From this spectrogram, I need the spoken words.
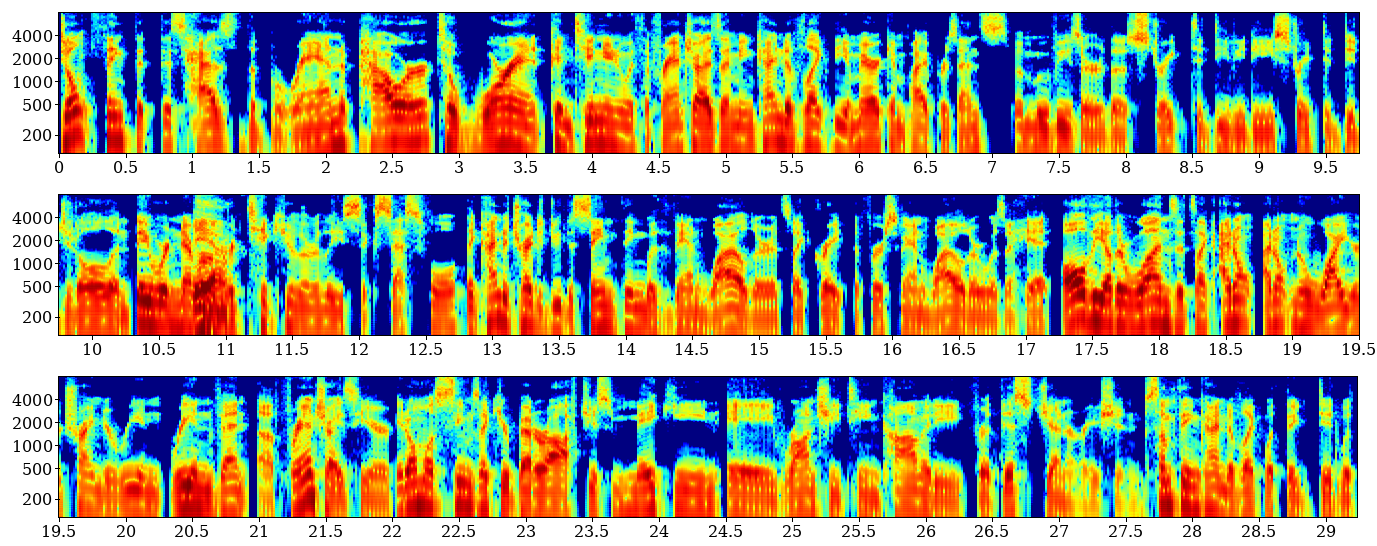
don't think that this has the brand power to warrant continuing with the franchise. I mean, kind of like the American Pie Presents uh, movies or the straight to DVD, straight to digital, and they were never yeah. particularly successful. They kind of tried to do the same thing with Van Wilder. It's like, great, the first Van Wilder was a hit. All the other ones, it's like I don't I don't know why you're trying to re- reinvent a franchise here. It almost seems like you're better off just making a raunchy teen comedy for this generation. Something kind of like like what they did with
